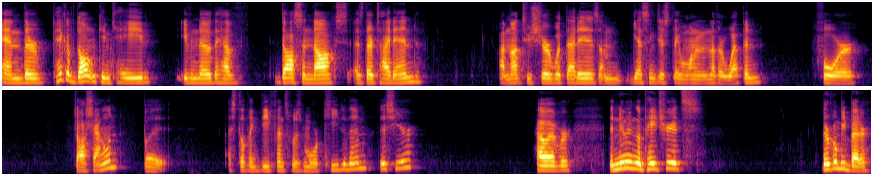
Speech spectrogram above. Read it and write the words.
And their pick of Dalton Kincaid, even though they have Dawson Knox as their tight end, I'm not too sure what that is. I'm guessing just they wanted another weapon for Josh Allen, but I still think defense was more key to them this year. However, the New England Patriots, they're going to be better.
